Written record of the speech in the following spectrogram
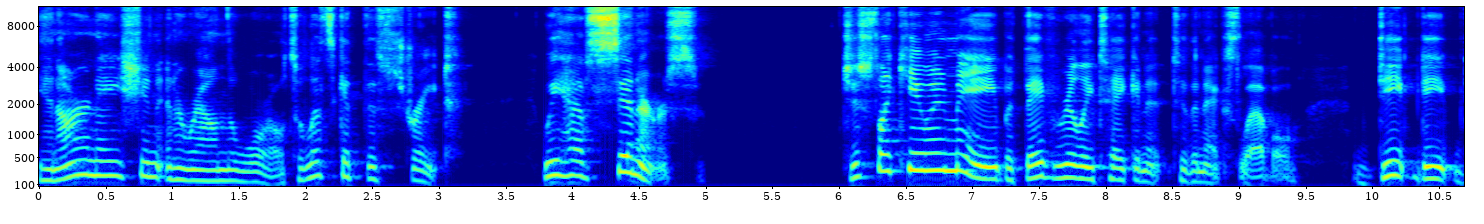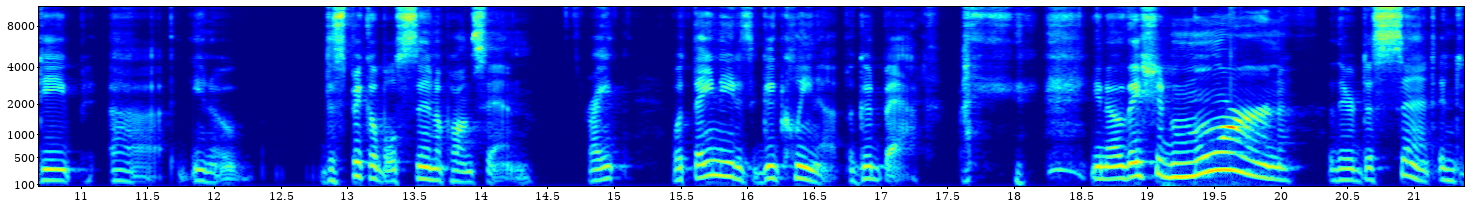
in our nation and around the world. So let's get this straight. We have sinners, just like you and me, but they've really taken it to the next level. Deep, deep, deep, uh, you know, despicable sin upon sin, right? What they need is a good cleanup, a good bath. you know, they should mourn their descent into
